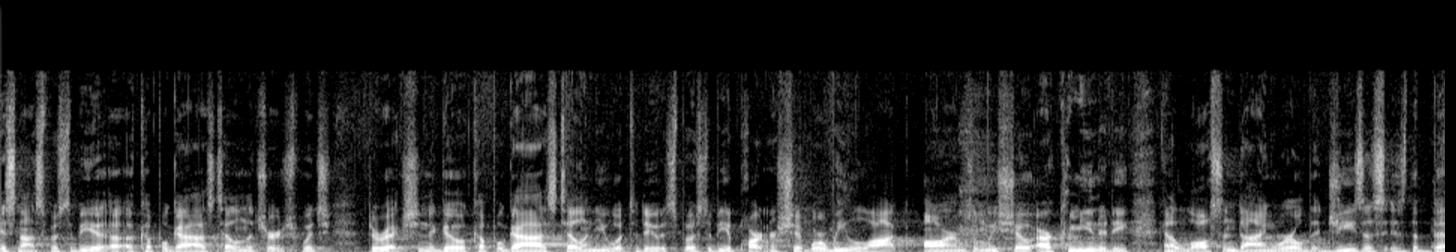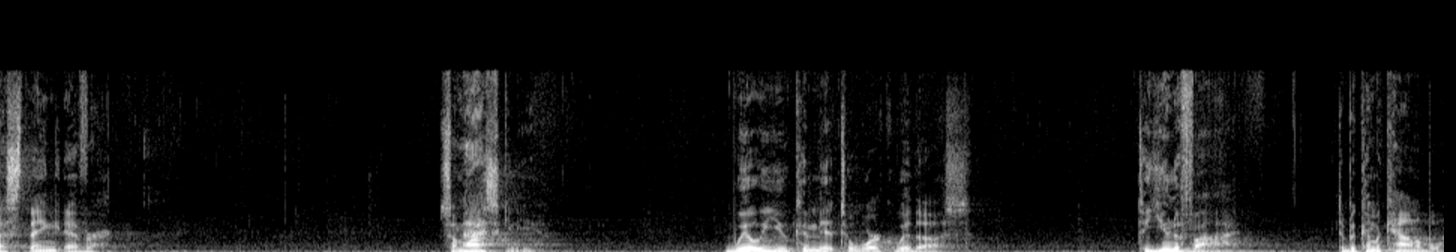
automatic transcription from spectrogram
It's not supposed to be a, a, couple guys telling the church which direction to go, a couple guys telling you what to do. It's supposed to be a partnership where we lock arms and we show our community in a lost and dying world that Jesus is the best thing ever. So I'm asking you will you commit to work with us, to unify, to become accountable,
